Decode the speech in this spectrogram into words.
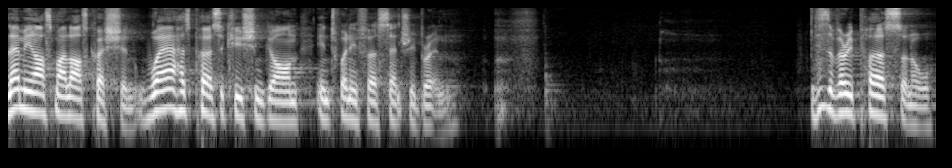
Let me ask my last question Where has persecution gone in 21st century Britain? This is a very personal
